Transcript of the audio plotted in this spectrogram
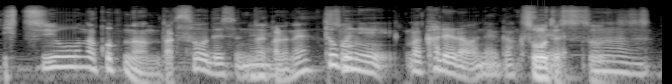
必要なことなんだ。そうですね。だからね特にまあ彼らはね学生。そうですそうです、うん、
